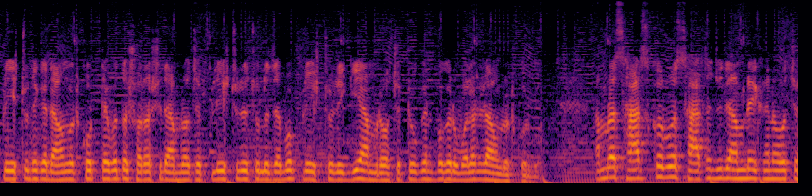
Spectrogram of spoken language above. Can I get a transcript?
প্লে স্টোর থেকে ডাউনলোড করতে হবে। তো সরাসরি আমরা হচ্ছে প্লে স্টোরে চলে যাব। প্লে স্টোরে গিয়ে আমরা হচ্ছে টোকেন পকেট ওয়ালেট ডাউনলোড করব। আমরা সার্চ করব সার্চে যদি আমরা এখানে হচ্ছে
